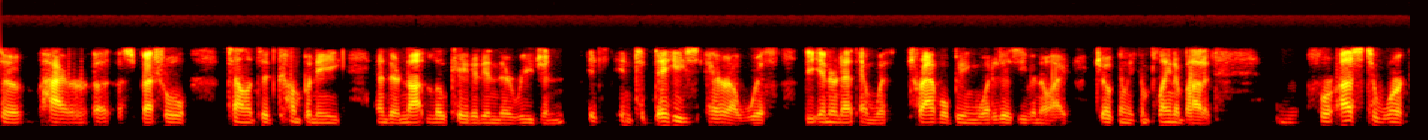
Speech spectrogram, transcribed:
to hire a, a special talented company and they're not located in their region, it's in today's era with the internet and with travel being what it is, even though I jokingly complain about it, for us to work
